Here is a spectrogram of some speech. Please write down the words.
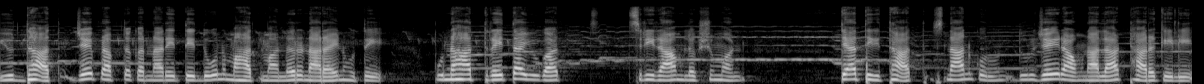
युद्धात जय प्राप्त करणारे ते दोन महात्मा नरनारायण होते. पुन्हा त्रेतायुगात श्रीराम लक्ष्मण त्या तीर्थात स्नान करून दुर्जय रावणाला ठार केले.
